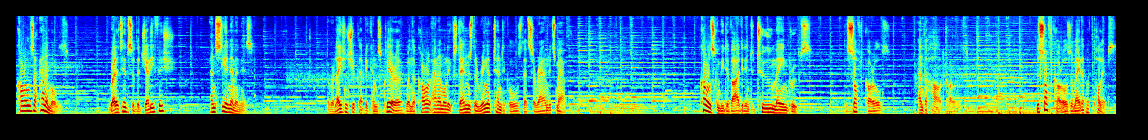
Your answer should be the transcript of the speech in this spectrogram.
corals are animals, relatives of the jellyfish and sea anemones. A relationship that becomes clearer when the coral animal extends the ring of tentacles that surround its mouth. Corals can be divided into two main groups, the soft corals and the hard corals. The soft corals are made up of polyps,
